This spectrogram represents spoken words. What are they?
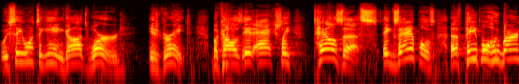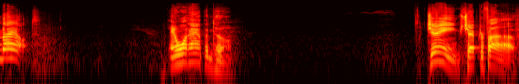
We see once again God's Word is great because it actually tells us examples of people who burned out. And what happened to them? James chapter 5.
